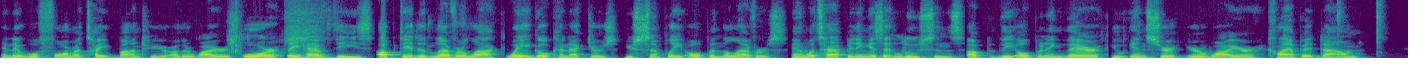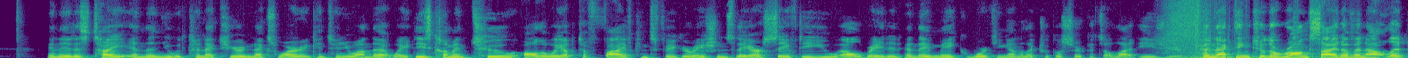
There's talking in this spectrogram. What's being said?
and it will form a tight bond to your other wires. Or they have these updated lever lock Wago connectors. You simply open the levers and what's happening is it loosens up the opening there you insert your wire, clamp it down, and it is tight and then you would connect to your next wire and continue on that way. These come in two all the way up to five configurations. They are safety UL rated and they make working on electrical circuits a lot easier. Connecting to the wrong side of an outlet.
